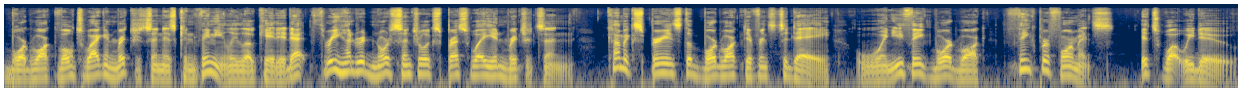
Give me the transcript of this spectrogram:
Boardwalk Volkswagen Richardson is conveniently located at 300 North Central Expressway in Richardson. Come experience the Boardwalk difference today. When you think Boardwalk, think performance. It's what we do.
